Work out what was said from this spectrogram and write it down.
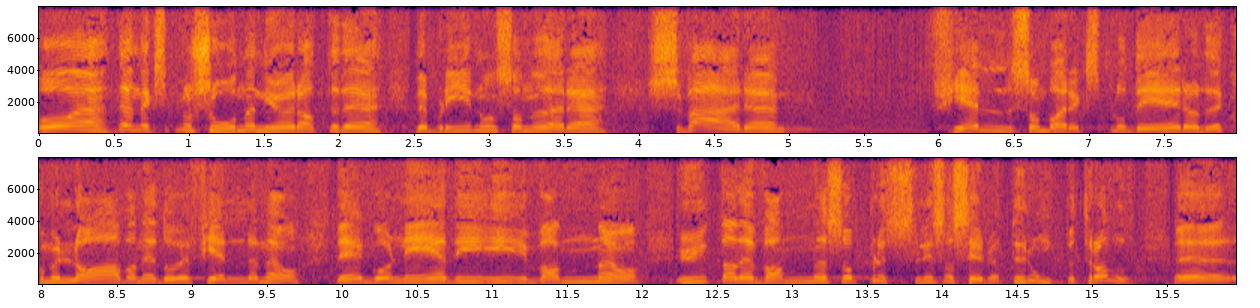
og eh, denne eksplosjonen gjør at det, det blir noen sånne svære fjell som bare eksploderer, og det kommer lava nedover fjellene, og det går ned i, i, vannet, og ut av det vannet så plutselig så ser du et rumpetroll. Eh,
